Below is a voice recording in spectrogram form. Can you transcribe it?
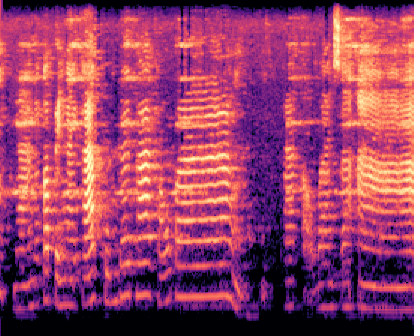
ำล้างแล้วก็เป็นไงคะคลุมด้วยผ้าขาวบางผ้าขาวบางสะอาด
